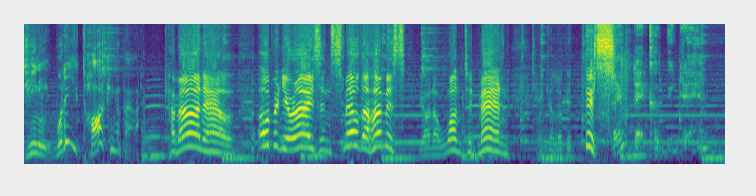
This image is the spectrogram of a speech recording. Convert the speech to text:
Genie, what are you talking about? Come on, Al! Open your eyes and smell the hummus! You're a wanted man! Take a look at this. I this! think that could be Dan.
